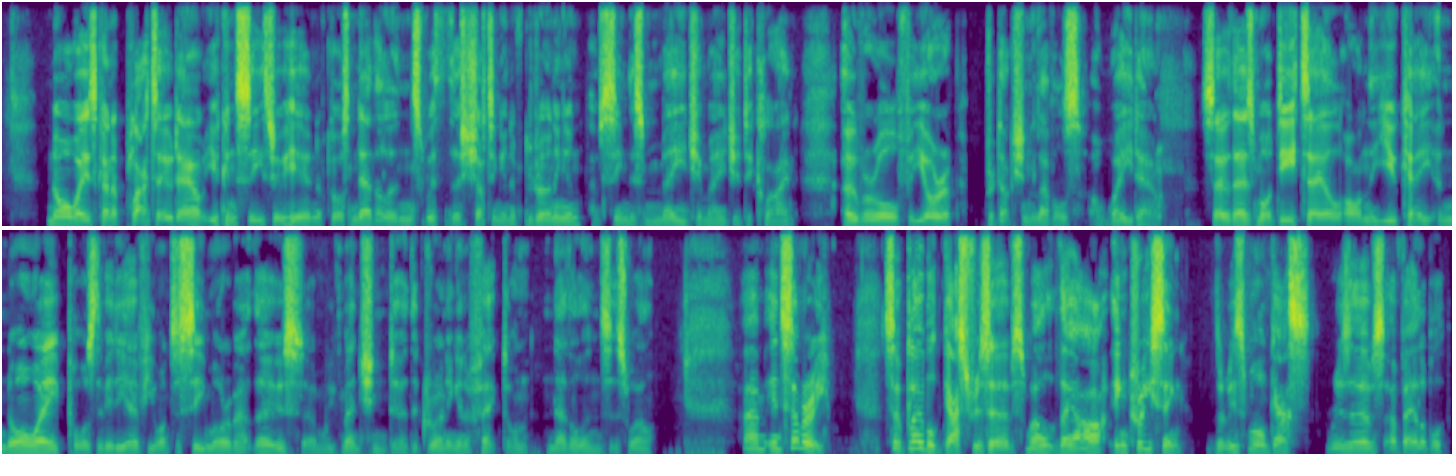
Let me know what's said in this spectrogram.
Norway's kind of plateaued out, you can see through here. And of course, Netherlands, with the shutting in of Groningen, have seen this major, major decline. Overall, for Europe, production levels are way down. So there's more detail on the UK and Norway. Pause the video if you want to see more about those. Um, we've mentioned uh, the Groningen effect on Netherlands as well. Um, in summary, so global gas reserves, well, they are increasing. There is more gas reserves available.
